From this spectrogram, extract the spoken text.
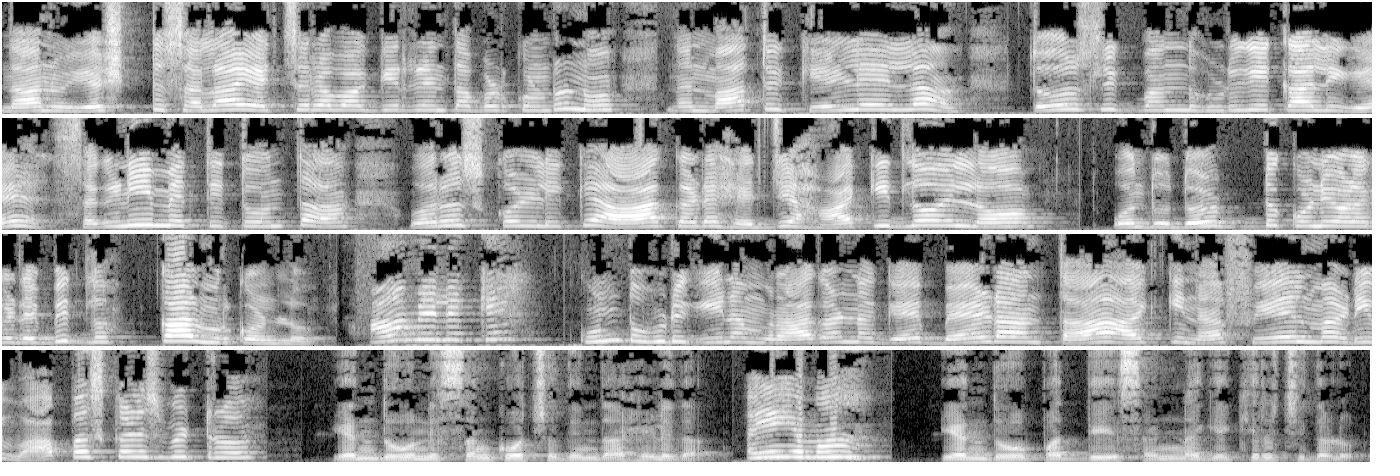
ನಾನು ಎಷ್ಟು ಸಲ ಎಚ್ಚರವಾಗಿರ್ರಿ ಅಂತ ಬಡ್ಕೊಂಡ್ರು ನನ್ನ ಮಾತು ಕೇಳಲೇ ಇಲ್ಲ. ತೋರಿಸ್ಲಿಕ್ಕೆ ಬಂದ ಹುಡುಗಿ ಕಾಲಿಗೆ ಸಗಣಿ ಮೆತ್ತಿತ್ತು ಅಂತ ಒರೆಸ್ಕೊಳ್ಳಿಕ್ಕೆ ಆ ಕಡೆ ಹೆಜ್ಜೆ ಹಾಕಿದ್ಲೋ ಇಲ್ಲೋ. ಒಂದು ದೊಡ್ಡ ಕುಣಿಯೊಳಗಡೆ ಬಿದ್ಲು ಕಾಲ್ ಮುರ್ಕೊಂಡ್ಲು. ಆಮೇಲಕ್ಕೆ ಕುಂಟು ಹುಡುಗಿ ನಮ್ಮ ರಾಗಣ್ಣಗೆ ಬೇಡ ಅಂತ ಆಕಿನ ಫೇಲ್ ಮಾಡಿ ವಾಪಸ್ ಕಳಿಸ್ಬಿಟ್ರು. ಎಂದು ನಿಸ್ಸಂಕೋಚದಿಂದ ಹೇಳಿದ. ಅಯ್ಯಮ್ಮ ಎಂದು ಪದ್ದಿ ಸಣ್ಣಗೆ ಕಿರುಚಿದಳು.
